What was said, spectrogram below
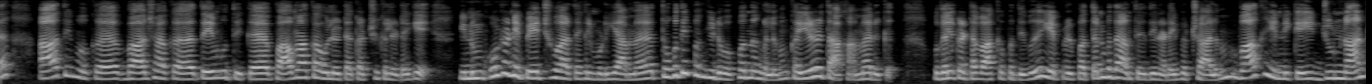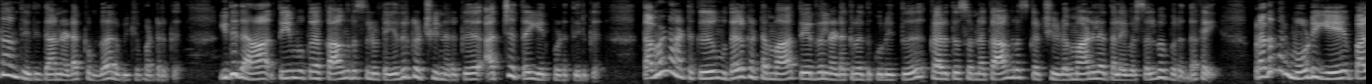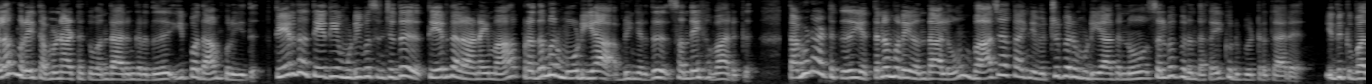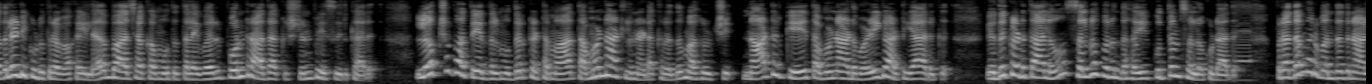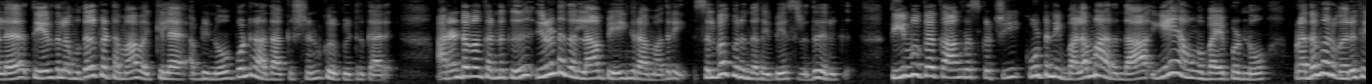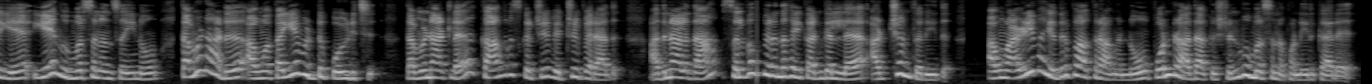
அதிமுக பாஜக தேமுதிக பாமக உள்ளிட்ட கட்சிகளிடையே இன்னும் கூட்டணி பேச்சுவார்த்தைகள் முடியாம தொகுதி பங்கீடு ஒப்பந்தங்களும் கையெழுத்தாகாம இருக்கு. முதல்கட்ட வாக்குப்பதிவு ஏப்ரல் பத்தொன்பதாம் தேதி நடைபெற்றாலும் வாக்கு எண்ணிக்கை ஜூன் நான்காம் தேதி தான் நடக்கும்னு அறிவிக்கப்பட்டிருக்கு. இதுதான் திமுக காங்கிரஸ் மாவட்ட எதிர்க்கட்சியினருக்கு அச்சத்தை ஏற்படுத்தியிருக்கு. தமிழ்நாட்டுக்கு முதல் கட்டமா தேர்தல் நடக்கிறது குறித்து கருத்து சொன்ன காங்கிரஸ் கட்சியோட மாநில தலைவர் செல்வ பெருந்தகை பிரதமர் மோடியே பல முறை தமிழ்நாட்டுக்கு வந்தாருங்கிறது இப்போதான் புரியுது. தேர்தல் தேதியை முடிவு செஞ்சது தேர்தல் ஆணையமா பிரதமர் மோடியா அப்படிங்கிறது சந்தேகமா இருக்கு. தமிழ்நாட்டுக்கு எத்தனை முறை வந்தாலும் பாஜக இங்க வெற்றி பெற முடியாதுன்னு செல்வ பெருந்தகை குறிப்பிட்டிருக்காரு. இதுக்கு பதிலடி கொடுக்கிற வகையில பாஜக மூத்த தலைவர் பொன் ராதாகிருஷ்ணன் பேசியிருக்காரு. லோக்சபா தேர்தல் முதற்கட்டமா தமிழ்நாட்டுல நடக்கிறது மகிழ்ச்சி. நாட்டிற்கே தமிழ்நாடு வழிகாட்டியா இருக்கு. எதுக்கெடுத்தாலும் செல்வ பெருந்தகை குத்தம் சொல்லக்கூடாது. பிரதமர் வந்ததுனால தேர்தலை முதல் கட்டமா வைக்கல அப்படின்னு பொன் ராதாகிருஷ்ணன் குறிப்பிட்டிருக்காரு. அரண்டவன் கண்ணுக்கு இருண்டதெல்லாம் பேய்ங்கிற மாதிரி செல்வ பெருந்தகை பேசுறது இருக்கு. திமுக காங்கிரஸ் கட்சி கூட்டணி பலமா இருந்தா ஏன் அவங்க பயப்படணும்? பிரதமர் வருகையை ஏன் விமர்சனம் செய்யணும்? தமிழ்நாடு அவங்க கையை விட்டு போயிடுச்சு. தமிழ்நாட்டுல காங்கிரஸ் கட்சி வெற்றி பெறாது. அதனாலதான் செல்வ பிறந்தகை கண்கள்ல அச்சம் தெரியுது. அவங்க அழிவை எதிர்பார்க்கறாங்கன்னு பொன் ராதாகிருஷ்ணன் விமர்சனம் பண்ணியிருக்காரு.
